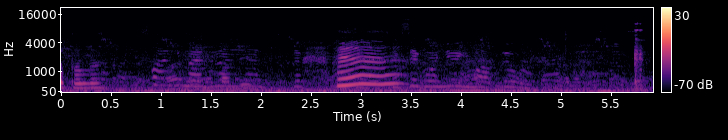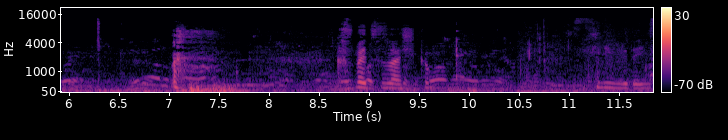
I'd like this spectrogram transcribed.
kapalı. Sanki merdivenler He. yüksek oynuyor gibi atlıyor bu. Kısmetsiz aşkım. Silivri'deyiz.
